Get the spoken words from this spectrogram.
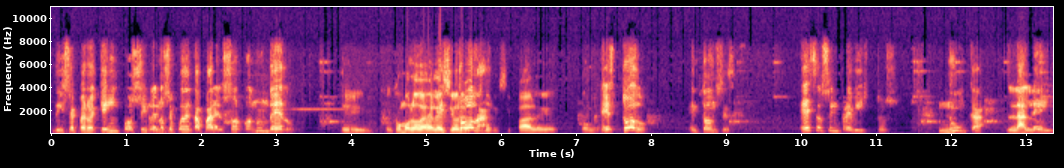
Dice, pero es que es imposible, no se puede tapar el sol con un dedo. Sí, como lo de las elecciones municipales. Es todo. Entonces, esos imprevistos, nunca la ley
